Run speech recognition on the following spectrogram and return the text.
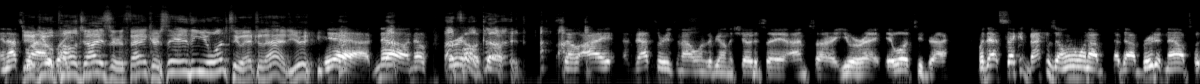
and that's Dude, why I you was like, apologize or thank or say anything you want to after that. You're yeah, no, no, for that's real. all So- good. so I that's the reason I wanted to be on the show to say I'm sorry. You were right. It was too dry. But that second batch was the only one I I brewed it now t-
